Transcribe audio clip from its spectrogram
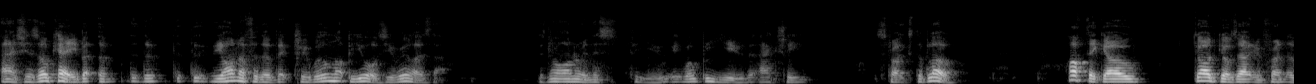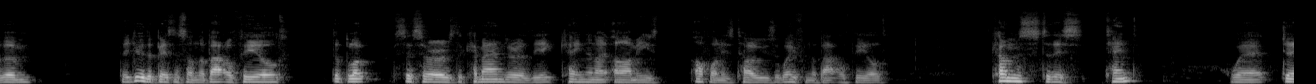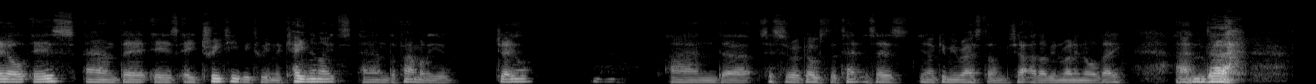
And she says, okay, but the, the, the, the honour for the victory will not be yours. You realise that. There's no honour in this for you. It won't be you that actually strikes the blow. Off they go. God goes out in front of them. They do the business on the battlefield. The bloke Sisera is the commander of the Canaanite armies, off on his toes, away from the battlefield, comes to this tent where Jael is, and there is a treaty between the Canaanites and the family of Jael. Mm-hmm. And uh, Sisera goes to the tent and says, "You know, give me rest. I'm shattered. I've been running all day." And uh,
